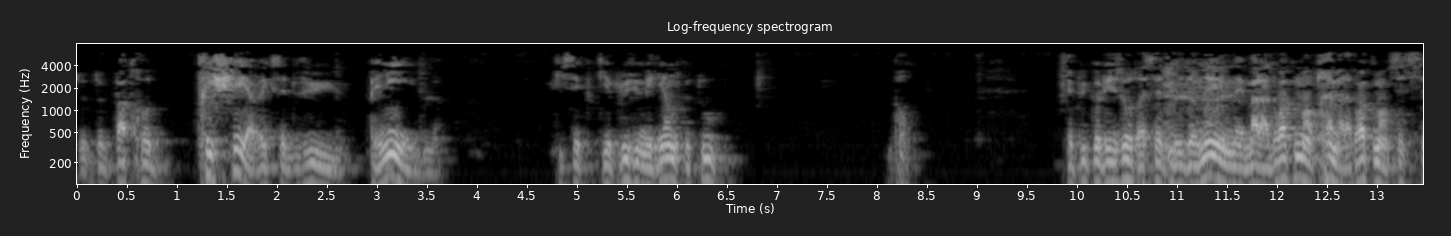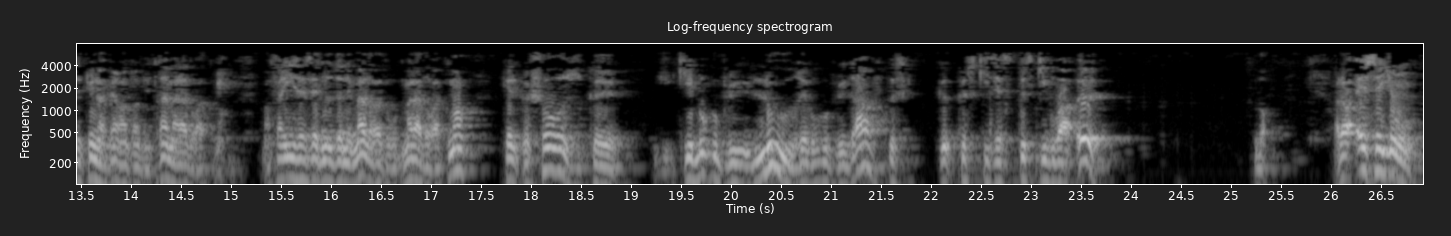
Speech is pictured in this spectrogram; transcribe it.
de ne pas trop tricher avec cette vue pénible, qui est plus humiliante que tout. Bon. Et puis que les autres essaient de nous donner, mais maladroitement, très maladroitement, c'est une affaire entendue très maladroitement. Enfin, ils essaient de nous donner maladroitement quelque chose que, qui est beaucoup plus lourd et beaucoup plus grave que ce, que, ce qu'ils qu voient eux. Bon. Alors essayons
